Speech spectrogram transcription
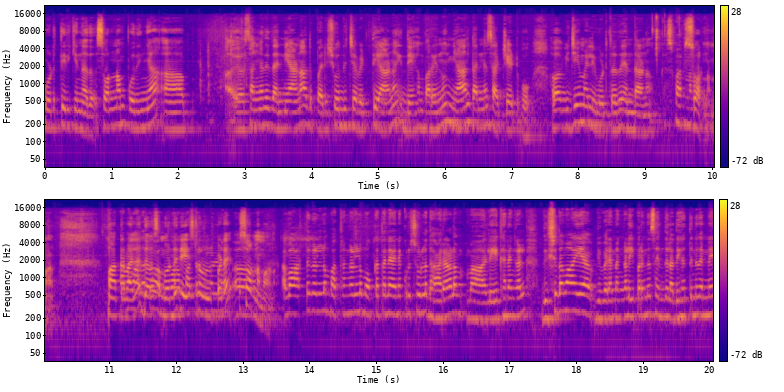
കൊടുത്തിരിക്കുന്നത് സ്വർണം പൊതിഞ്ഞ സംഗതി തന്നെയാണ്. അത് പരിശോധിച്ച വ്യക്തിയാണ് ഇദ്ദേഹം പറയുന്നു ഞാൻ തന്നെ സാക്ഷിയായിട്ട് പോകും. അപ്പോൾ വിജയ് മല്ലി കൊടുത്തത് എന്താണ്? സ്വർണമാണ്. സ്വർണമാണ് മാത്രമല്ല ദേവസ്വം ദിവസം ബോർഡ് രജിസ്റ്റർ ഉൾപ്പെടെ സ്വർണമാണ്. വാർത്തകളിലും പത്രങ്ങളിലും ഒക്കെ തന്നെ അതിനെക്കുറിച്ചുള്ള ധാരാളം ലേഖനങ്ങൾ വിശദമായ വിവരണങ്ങൾ ഈ പറയുന്ന സെന്തിൽ അദ്ദേഹത്തിന് തന്നെ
